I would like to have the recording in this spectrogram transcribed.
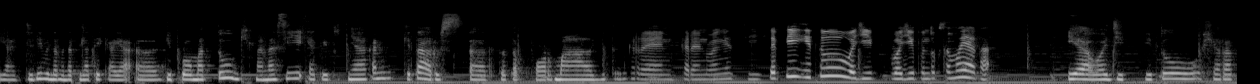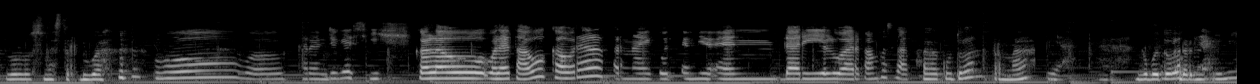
ya jadi benar-benar dilatih kayak uh, diplomat tuh gimana sih attitude-nya kan kita harus uh, tetap formal gitu. Keren, keren banget sih. Tapi itu wajib wajib untuk semua ya kak? Iya wajib itu syarat lulus semester 2 Oh wow keren juga sih. Kalau boleh tahu Kak Aurel pernah ikut MUN dari luar kampus? Kak? Uh, kebetulan pernah. Iya. Kebetulan kadernya ini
